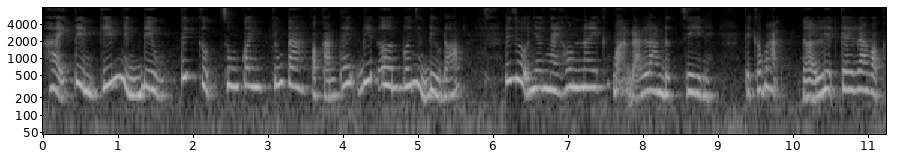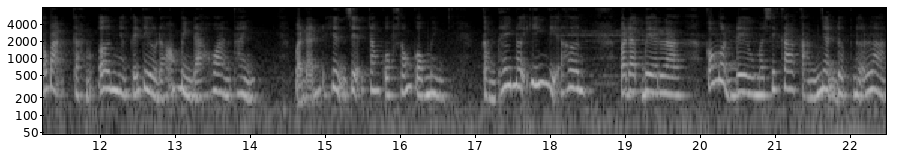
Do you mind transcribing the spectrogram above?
hãy tìm kiếm những điều tích cực xung quanh chúng ta và cảm thấy biết ơn với những điều đó. Ví dụ như ngày hôm nay các bạn đã làm được gì này thì các bạn uh, liệt kê ra và các bạn cảm ơn những cái điều đó mình đã hoàn thành và đã hiện diện trong cuộc sống của mình. Cảm thấy nó ý nghĩa hơn. Và đặc biệt là có một điều mà Sika cảm nhận được nữa là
